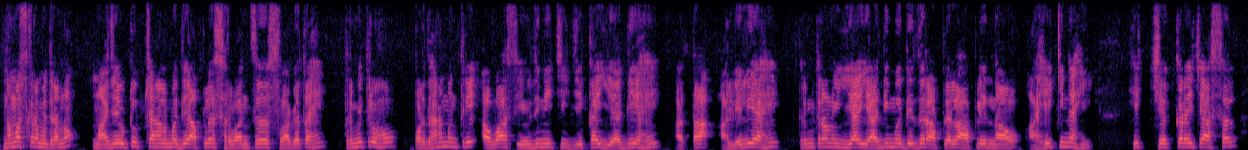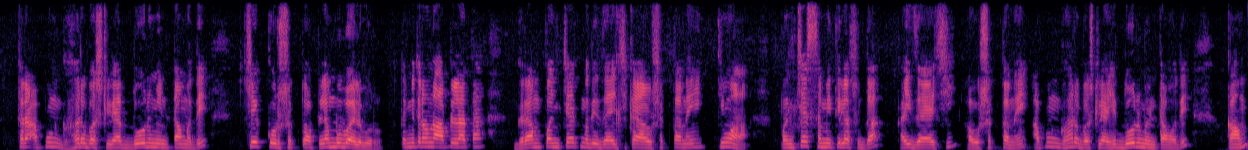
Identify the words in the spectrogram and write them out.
नमस्कार मित्रांनो माझ्या यूट्यूब चॅनलमध्ये आपलं सर्वांचं स्वागत आहे. तर मित्र हो प्रधानमंत्री आवास योजनेची जी काही यादी आहे आता आलेली आहे. तर मित्रांनो या यादीमध्ये जर आपल्याला आपले नाव आहे की नाही हे चेक करायचे असेल तर आपण घर बसल्या दोन मिनिटामध्ये चेक करू शकतो आपल्या मोबाईलवरून तर मित्रांनो आपल्याला आता ग्रामपंचायतमध्ये जायची काही आवश्यकता नाही किंवा पंचायत समितीला सुद्धा काही जायची आवश्यकता नाही. आपण घर बसल्या हे दोन मिनिटामध्ये काम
